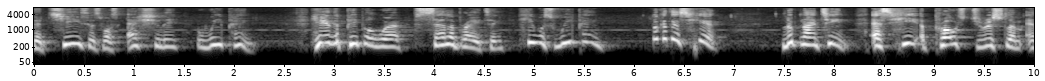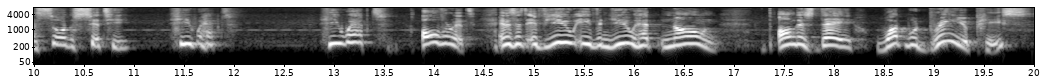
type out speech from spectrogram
that Jesus was actually weeping? Here the people were celebrating, he was weeping. Look at this here. Luke 19. As he approached Jerusalem and saw the city, he wept. He wept over it. And it says, if you, even you, had known on this day what would bring you peace,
